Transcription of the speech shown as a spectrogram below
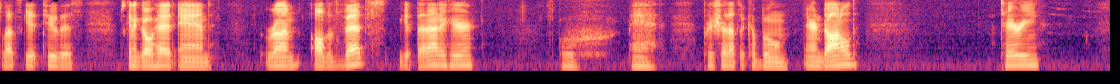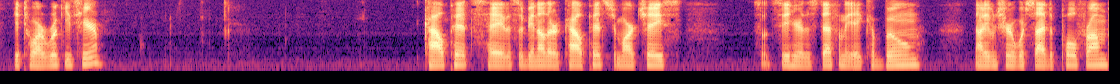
Let's get to this. I'm just going to go ahead and run all the vets, get that out of here. Ooh, man, pretty sure that's a kaboom. Aaron Donald, Terry, get to our rookies here. Kyle Pitts, hey, this would be another Kyle Pitts, Ja'Marr Chase. So let's see here, this is definitely a kaboom. Not even sure which side to pull from.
